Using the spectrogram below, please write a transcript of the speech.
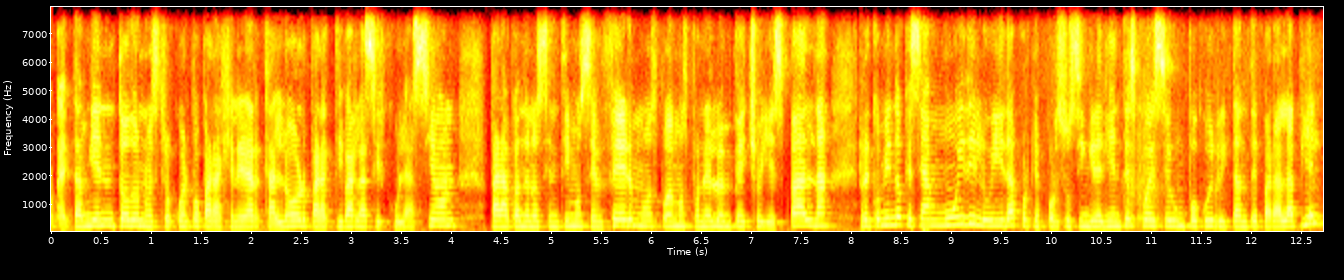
también en todo nuestro cuerpo para generar calor, para activar la circulación, para cuando nos sentimos enfermos, podemos ponerlo en pecho y espalda. Recomiendo que sea muy diluida porque por sus ingredientes puede ser un poco irritante para la piel.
